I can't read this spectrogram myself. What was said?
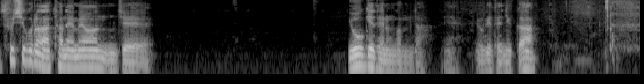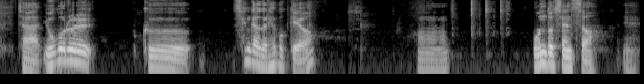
수식으로 나타내면 이제 요게 되는 겁니다. 예, 요게 되니까 자, 요거를 그 생각을 해볼게요. 어, 온도 센서. 예.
